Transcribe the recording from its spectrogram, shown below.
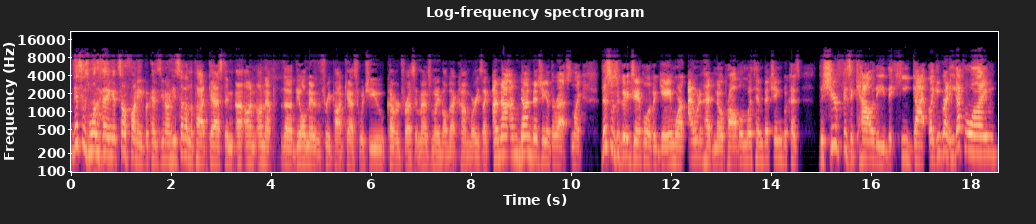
This is one thing. It's so funny because you know he said on the podcast and uh, on on that the the old man of the three podcast, which you covered for us at MavsMoneyball.com, where he's like, "I'm not, I'm done bitching at the refs." And like, this was a good example of a game where I would have had no problem with him bitching because the sheer physicality that he got. Like, and granted, he got the line.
